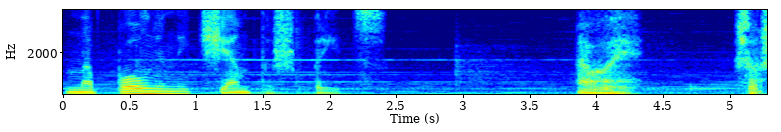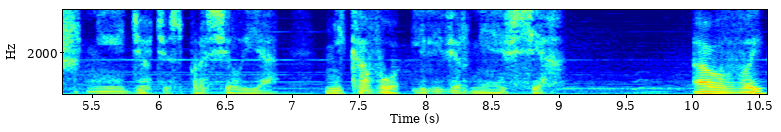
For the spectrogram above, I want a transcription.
наполненный чем-то шприц. «А вы что ж не идете?» — спросил я. «Никого или, вернее, всех?» «А вы?»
